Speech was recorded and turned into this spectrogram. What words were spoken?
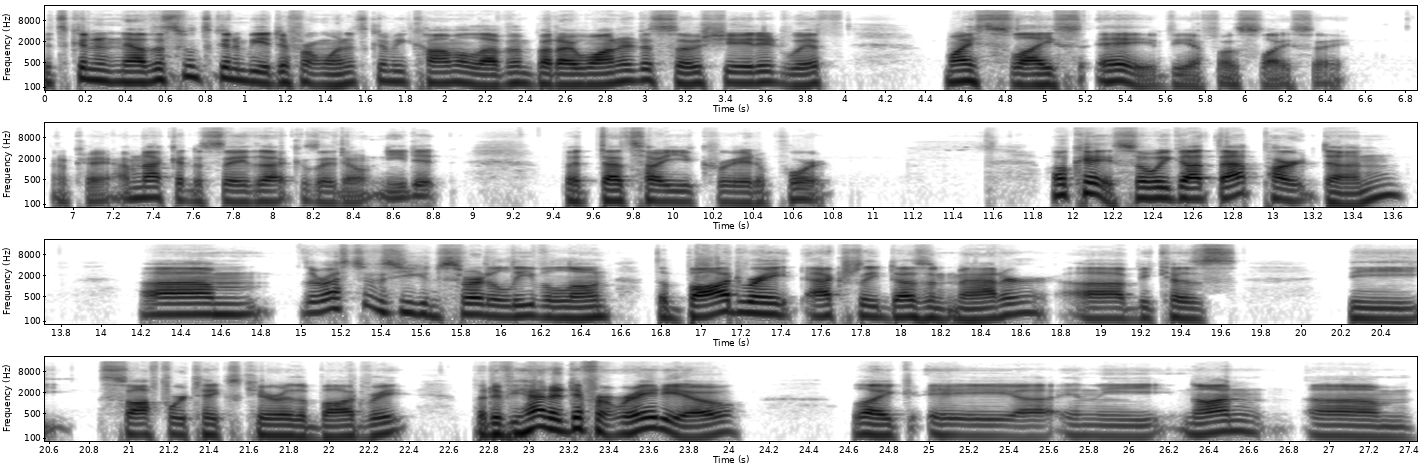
It's gonna now. This one's gonna be a different one. It's gonna be COM11, but I want it associated with my slice A, VFO slice A. Okay, I'm not going to say that because I don't need it, but that's how you create a port. Okay, so we got that part done. Um, the rest of this you can sort of leave alone. The baud rate actually doesn't matter uh, because the software takes care of the baud rate. But if you had a different radio, like a uh, in the non, um,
